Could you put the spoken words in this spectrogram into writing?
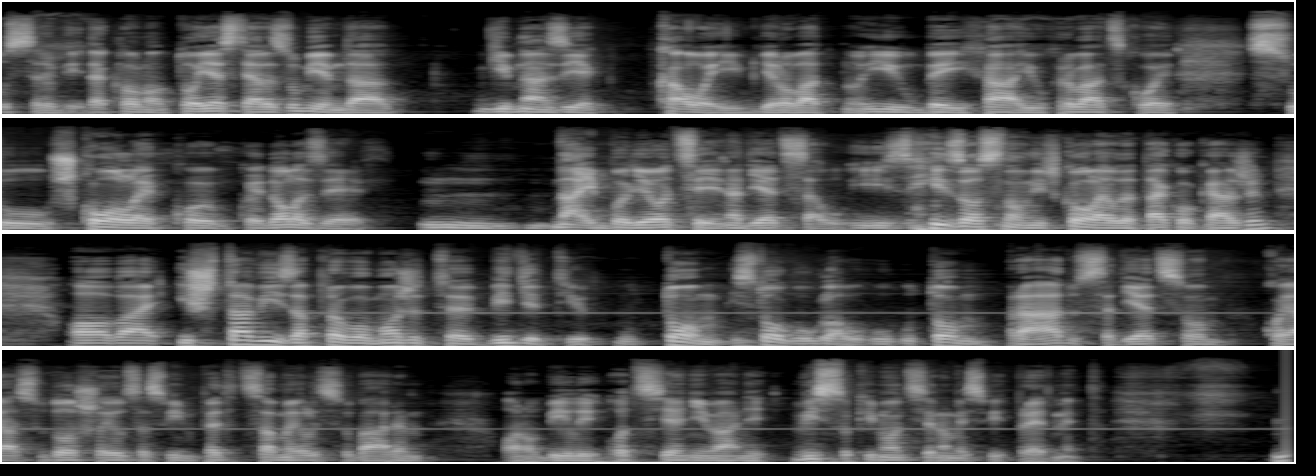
u Srbiji. Dakle, ono, to jeste, ja razumijem da gimnazije kao i vjerovatno i u BiH i u Hrvatskoj su škole koje, koje dolaze m, najbolje ocenjena djeca iz, iz osnovnih škola, evo da tako kažem. Ovaj, I šta vi zapravo možete vidjeti u tom, iz tog ugla, u, u tom radu sa djecom koja su došla ili sa svim peticama ili su barem ono, bili ocjenjivani visokim ocjenama iz svih predmeta. Hm?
